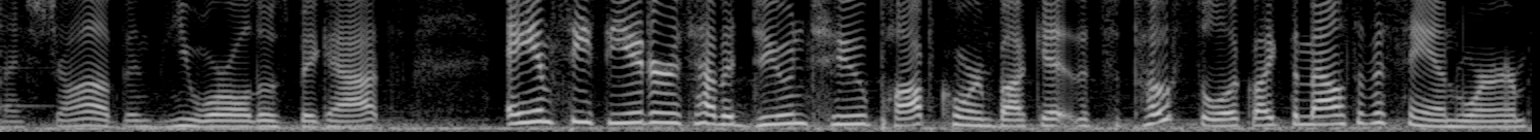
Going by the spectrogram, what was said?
Nice job. And he wore all those big hats. AMC theaters have a Dune 2 popcorn bucket that's supposed to look like the mouth of a sandworm,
